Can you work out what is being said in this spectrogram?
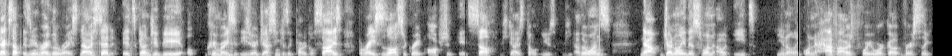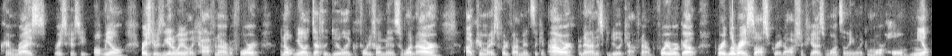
Next up is gonna be regular rice. Now I said it's going to be oh, cream rice is easier adjusting because like particle size, but rice is also a great option itself if you guys don't use the other ones. Now, generally this one I would eat, you know, like one and a half hours before your workout versus like cream rice, rice crispy oatmeal. Rice crispy get away with like half an hour before. It. An oatmeal I'd definitely do like 45 minutes to one hour. Uh, cream rice 45 minutes like an hour. Bananas could do like half an hour before your workout. But regular rice is also a great option if you guys want something like a more whole meal.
